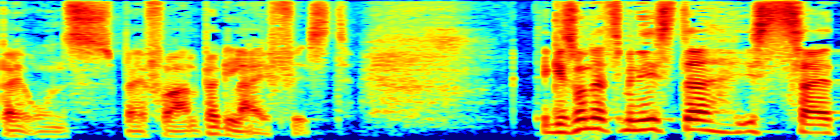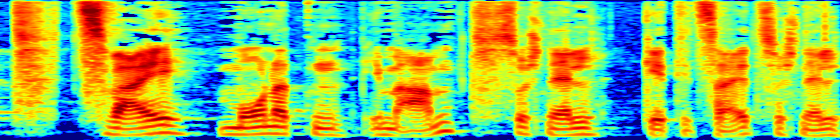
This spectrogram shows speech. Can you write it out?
bei uns bei Vorarlberg Live ist. Der Gesundheitsminister ist seit zwei Monaten im Amt. So schnell geht die Zeit, so schnell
